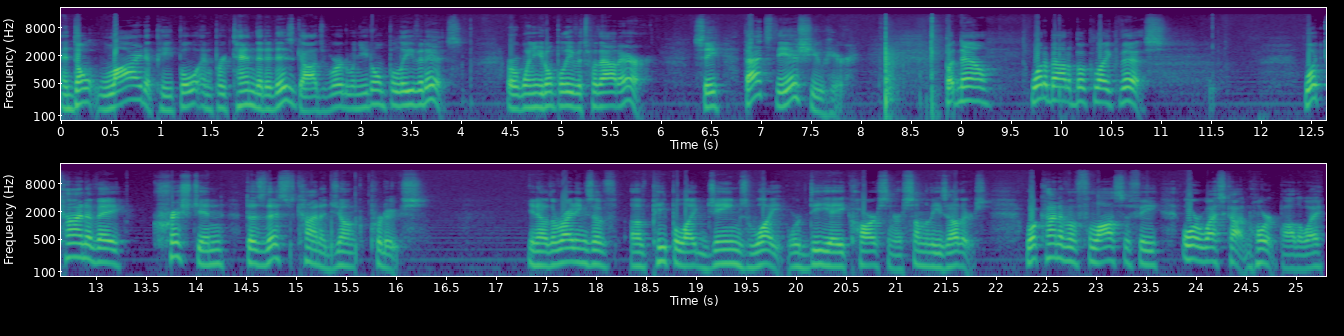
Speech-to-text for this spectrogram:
And don't lie to people and pretend that it is God's Word when you don't believe it is, or when you don't believe it's without error. See, that's the issue here. But now, what about a book like this? What kind of a Christian does this kind of junk produce? You know, the writings of, of people like James White or D.A. Carson or some of these others. What kind of a philosophy, or Westcott and Hort, by the way,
